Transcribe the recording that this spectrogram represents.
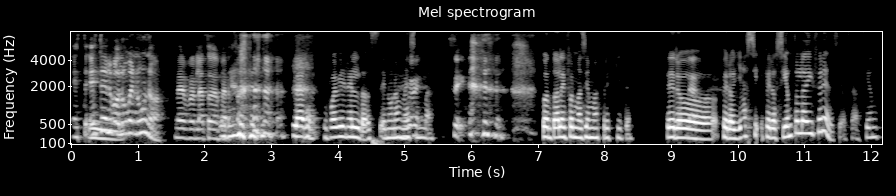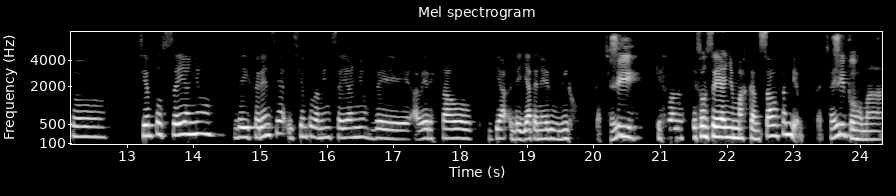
Este, este es el Y- volumen 1 del relato de parto. Claro, después viene el 2, en unos meses más, Sí. con toda la información más fresquita. Pero, Claro. pero ya pero siento la diferencia, o sea, siento, siento seis años de diferencia y siento también seis años de haber estado ya, de ya tener un hijo, ¿cachai? Sí, Que son, que son seis años más cansados también, ¿cachai? Sí, po. Como más,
